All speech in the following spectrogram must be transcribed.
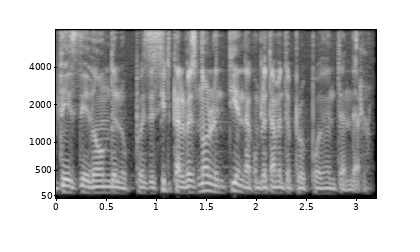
desde dónde lo puedes decir. Tal vez no lo entienda completamente, pero puedo entenderlo.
